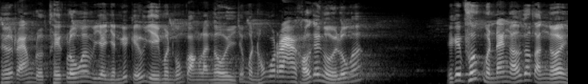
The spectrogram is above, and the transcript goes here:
ra không được thiệt luôn á. Bây giờ nhìn cái kiểu gì mình cũng còn là người, chứ mình không có ra khỏi cái người luôn á. Thì cái phước mình đang ở cái tầng người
